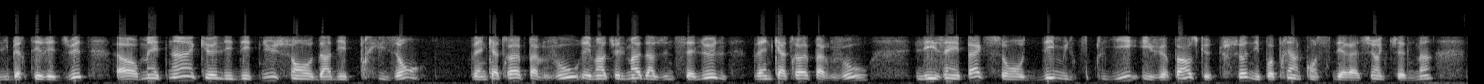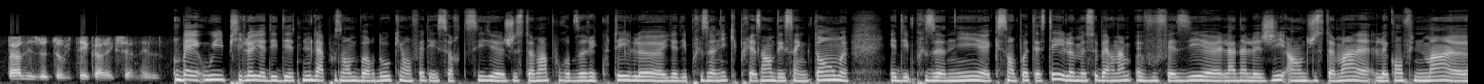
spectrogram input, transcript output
liberté réduite. Alors maintenant que les détenus sont dans des prisons 24 heures par jour, éventuellement dans une cellule 24 heures par jour, les impacts sont démultipliés et je pense que tout ça n'est pas pris en considération actuellement par les autorités correctionnelles. Ben oui, puis là il y a des détenus de la prison de Bordeaux qui ont fait des sorties euh, justement pour dire écoutez là il y a des prisonniers qui présentent des symptômes, il y a des prisonniers euh, qui sont pas testés et là monsieur Bernard vous faisiez euh, l'analogie entre justement le confinement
